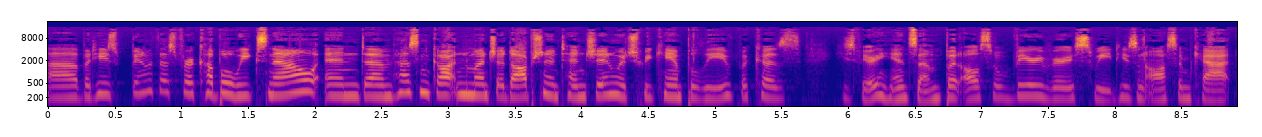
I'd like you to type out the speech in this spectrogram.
Uh, but he's been with us for a couple weeks now and um, hasn't gotten much adoption attention, which we can't believe because he's very handsome, but also very, very sweet. He's an awesome cat,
